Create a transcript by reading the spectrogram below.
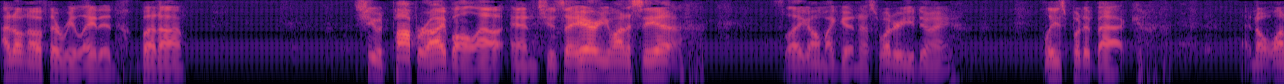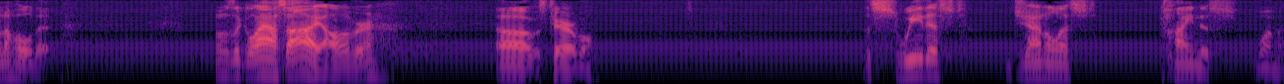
I don't know if they're related, but uh, she would pop her eyeball out and she would say, Here, you want to see it? It's like, Oh my goodness, what are you doing? Please put it back. I don't want to hold it. It was a glass eye, Oliver. Oh, it was terrible. The sweetest, gentlest, kindest woman.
